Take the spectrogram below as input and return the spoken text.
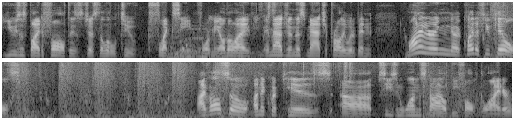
uses by default is just a little too flexy for me. Although I imagine in this match it probably would have been monitoring uh, quite a few kills I've also unequipped his uh, Season 1 style default glider,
